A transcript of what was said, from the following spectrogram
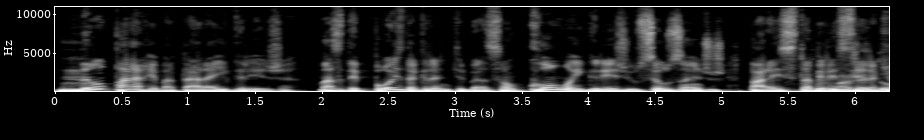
não para arrebatar a igreja, mas depois da grande tribulação, com a igreja e os seus anjos, para estabelecer aqui,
